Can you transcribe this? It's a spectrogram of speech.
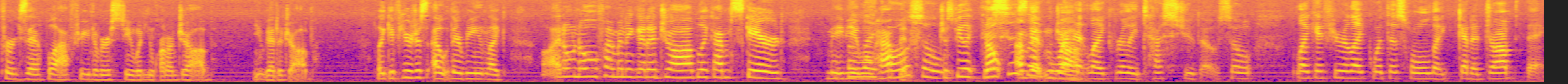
For example, after university, when you want a job, you get a job. Like if you're just out there being like, oh, I don't know if I'm gonna get a job. Like I'm scared. Maybe But, it won't like, happen. Also, just be like, nope, is I'm like getting a when job. it like really tests you though. So, like if you're like with this whole like get a job thing,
